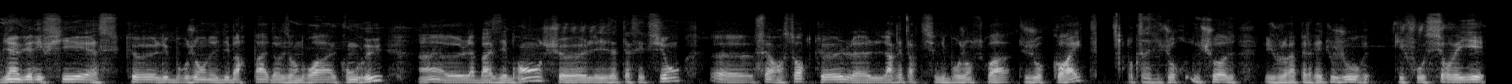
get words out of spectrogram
bien vérifier à ce que les bourgeons ne débarquent pas dans les endroits congrus, hein, euh, la base des branches, euh, les intersections, euh, faire en sorte que la répartition des bourgeons soit toujours correcte. Donc ça c'est toujours une chose, et je vous le rappellerai toujours, qu'il faut surveiller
